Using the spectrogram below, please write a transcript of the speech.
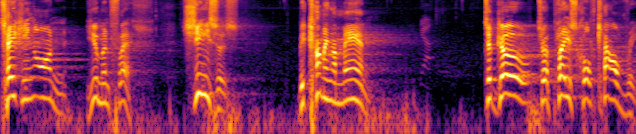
taking on human flesh. Jesus becoming a man to go to a place called Calvary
